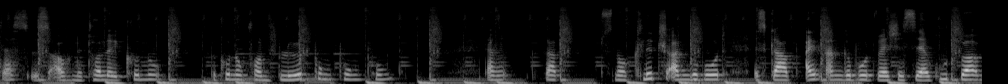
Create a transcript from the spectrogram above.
das ist auch eine tolle Begründung, Begründung von blöd. Punkt, Punkt, Punkt. Dann gab es noch Glitch-Angebot. Es gab ein Angebot, welches sehr gut war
